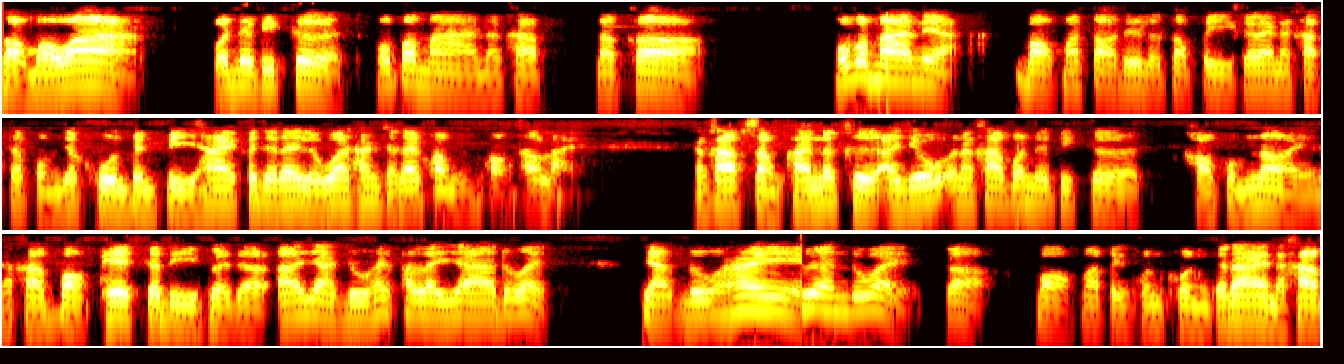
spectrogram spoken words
บอกมาว่าวันเดือนปีเกิดงบประมาณนะครับ แล้วก็งบประมาณเนี่ย บอกมาต่อเดือนหรือต่อปีก็ได้นะครับ แต่ผมจะคูณเป็นปีให้ก็จะได้รู้ว่าท่านจะได้ความคุ้มครองเท่าไหร่นะครับสำคัญก็คืออายุนะครับวันเดือนปีเกิดขอผมหน่อยนะครับ บอกเพศก็ดีเผื่อจะอยากดูให้ภรรยาด้วย อยากดูให้เพื่อนด้วย ก็บอกมาเป็นคนๆก็ได้นะครับ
